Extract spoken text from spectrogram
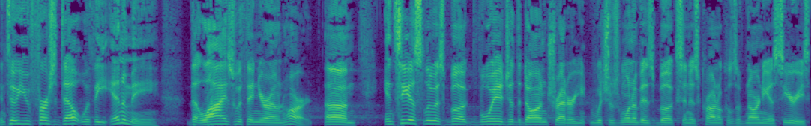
until you first dealt with the enemy that lies within your own heart. Um, in C.S. Lewis' book, Voyage of the Dawn Treader, which was one of his books in his Chronicles of Narnia series,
